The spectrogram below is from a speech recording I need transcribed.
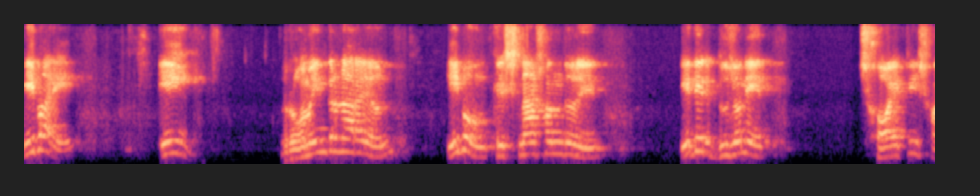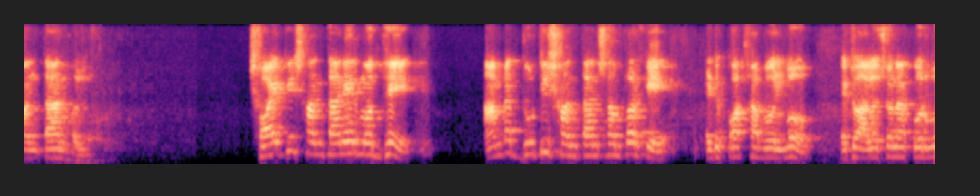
এবারে এই রমেন্দ্র নারায়ণ এবং কৃষ্ণা সুন্দরীর এদের দুজনের ছয়টি সন্তান হলো। ছয়টি সন্তানের মধ্যে আমরা দুটি সন্তান সম্পর্কে একটু কথা বলব, একটু আলোচনা করব,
